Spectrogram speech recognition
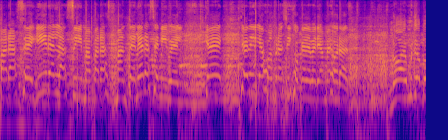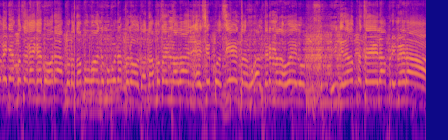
para seguir en la cima, para mantener ese nivel, No, hay muchas pequeñas cosas que hay que mejorar, pero estamos jugando muy buena pelota, estamos saliendo a dar el 100% al, al terreno de juego y creo que esa es la primera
